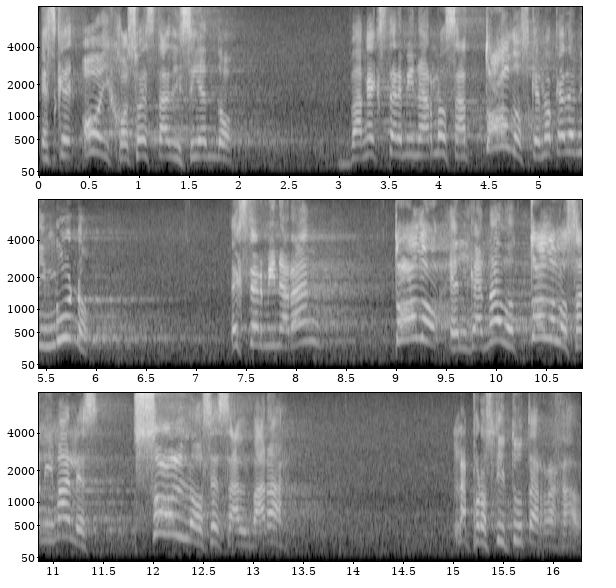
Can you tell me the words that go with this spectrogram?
es que hoy Josué está diciendo, van a exterminarlos a todos, que no quede ninguno. Exterminarán todo el ganado, todos los animales, solo se salvará la prostituta rajada.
